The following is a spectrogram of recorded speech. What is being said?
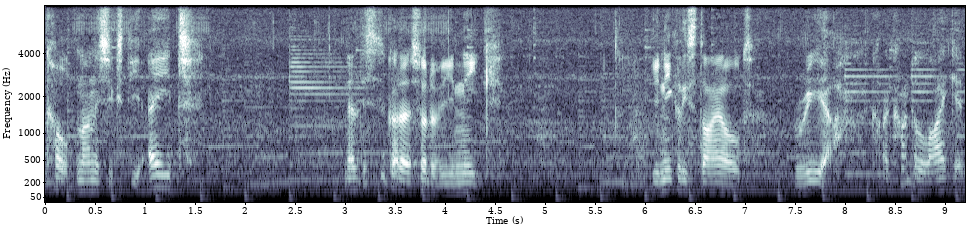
Colt 1968. Now this has got a sort of unique, uniquely styled rear I kind of like it.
